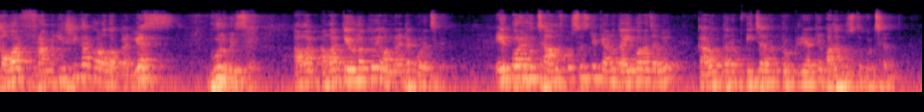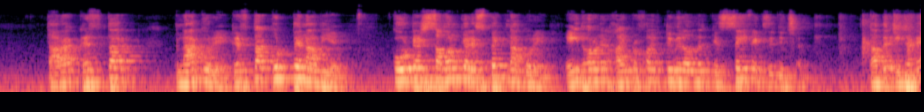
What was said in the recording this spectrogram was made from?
সবার ফ্রাঙ্কলি স্বীকার করা দরকার। ইয়েস ভুল হয়েছে। আমার আমার কেউ না কেউ অন্যায়টা করেছে। এরপরে হচ্ছে আর্ম ফোর্সেসকে কেন দায়ী করা যাবে? কারণ তারা বিচার প্রক্রিয়াকে বাধাগ্রস্ত করছেন। তারা গ্রেফতার না করে, গ্রেফতার করতে না দিয়ে কোর্টের সামনকে রেসপেক্ট না করে এই ধরনের হাই প্রোফাইল ক্রিমিনালদেরকে সেফ এক্সিট দিচ্ছেন। তাদের এখানে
